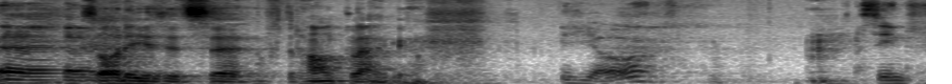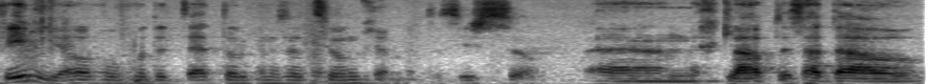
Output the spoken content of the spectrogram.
Äh, Sorry, ist jetzt äh, auf der Hand gelegen. Ja, es sind viele, ja, die von der Z-Organisation kommen. Das ist so. Ähm, ich glaube, das hat auch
